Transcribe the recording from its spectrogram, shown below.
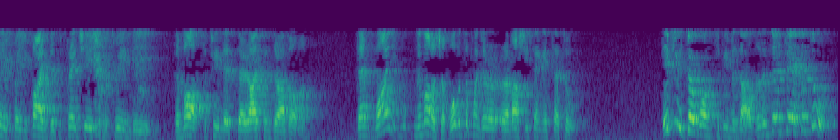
place where you find the differentiation between the the mark between the the right and the Rabbanon. Then why Mimonashach? What was the point of Rav Ashi saying it at all? If you don't want to be Mizalza, then don't say it at all.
